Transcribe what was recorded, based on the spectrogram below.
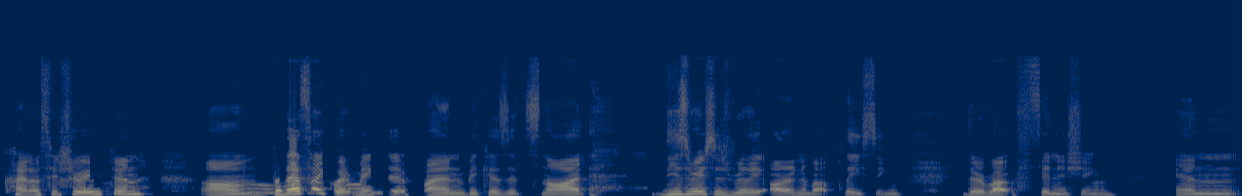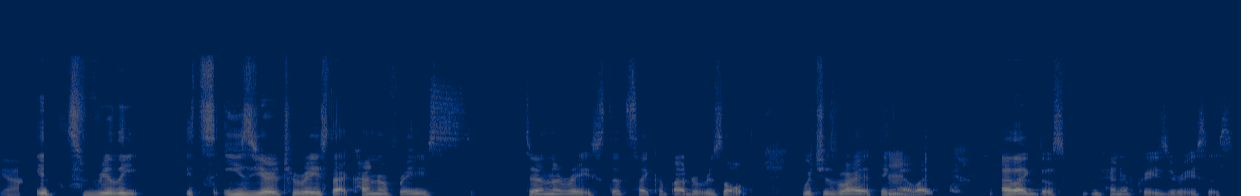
kind of situation. Um, but that's like what makes it fun because it's not these races really aren't about placing; they're about finishing, and yeah. it's really it's easier to race that kind of race than a race that's like about a result, which is why I think mm. I like I like those kind of crazy races.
